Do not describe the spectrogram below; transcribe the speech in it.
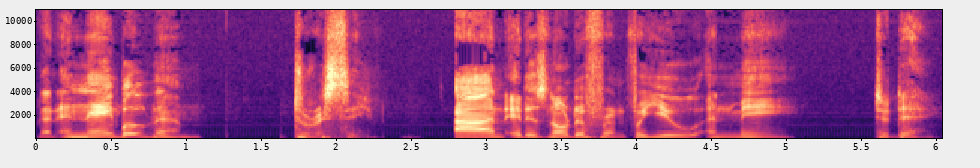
that enabled them to receive. And it is no different for you and me today.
